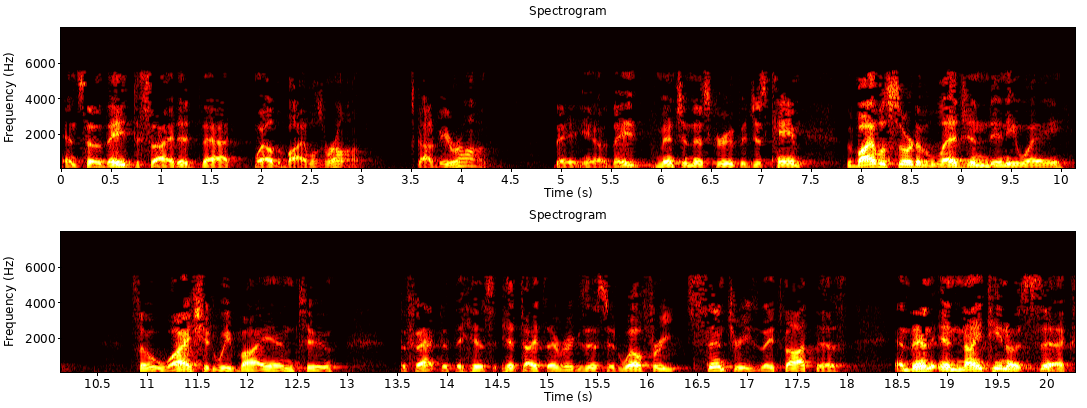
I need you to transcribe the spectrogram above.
And so they decided that, well, the Bible's wrong. It's got to be wrong. They, you know, they mentioned this group. It just came. The Bible's sort of legend anyway. So why should we buy into the fact that the Hittites ever existed? Well, for centuries they thought this. And then in 1906,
